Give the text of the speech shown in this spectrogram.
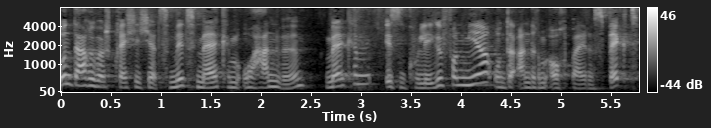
Und darüber spreche ich jetzt mit Malcolm Ohanwe. Malcolm ist ein Kollege von mir, unter anderem auch bei Respekt.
